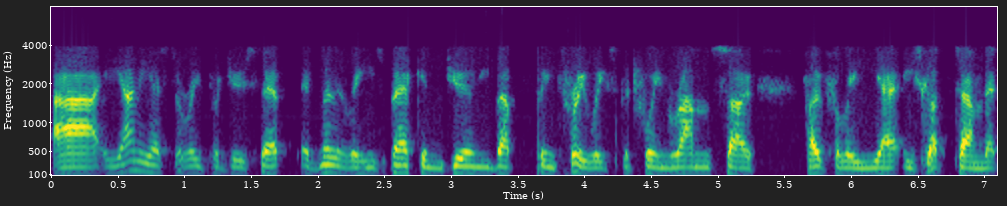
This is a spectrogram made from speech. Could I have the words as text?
Uh, he only has to reproduce that. Admittedly, he's back in journey, but been three weeks between runs, so hopefully uh, he's got um, that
